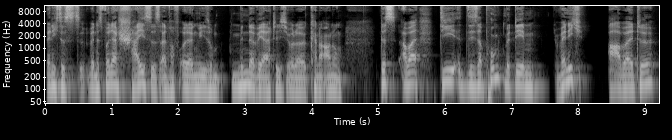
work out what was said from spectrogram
wenn ich das, wenn es voll der Scheiß ist, einfach irgendwie so minderwertig oder keine Ahnung. Das, aber die, dieser Punkt mit dem, wenn ich arbeite,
